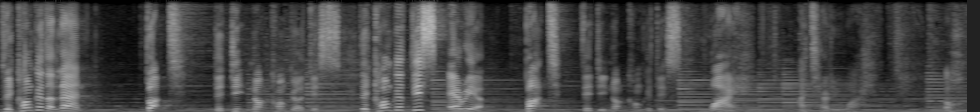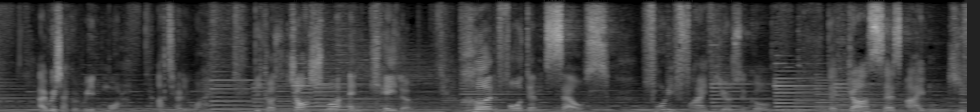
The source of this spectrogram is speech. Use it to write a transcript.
they conquered the land, but they did not conquer this. They conquered this area, but they did not conquer this. Why? I tell you why. Oh, I wish I could read more. I'll tell you why. Because Joshua and Caleb heard for themselves 45 years ago that God says, I will give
